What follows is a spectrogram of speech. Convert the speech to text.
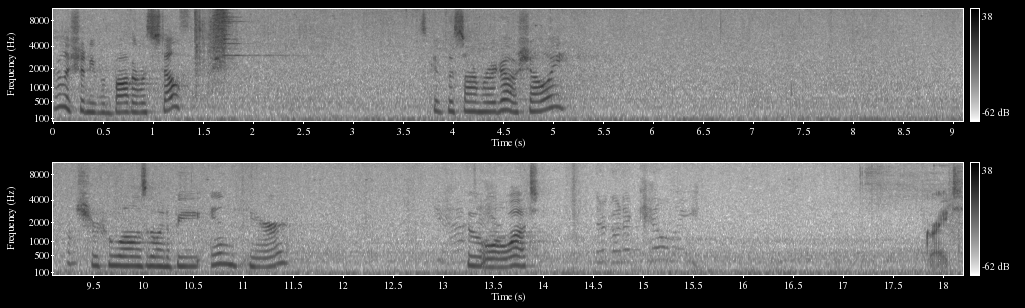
I really shouldn't even bother with stealth. Let's give this armor a go, shall we? Not sure who all is going to be in here. Who or what. They're gonna kill me. Great.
